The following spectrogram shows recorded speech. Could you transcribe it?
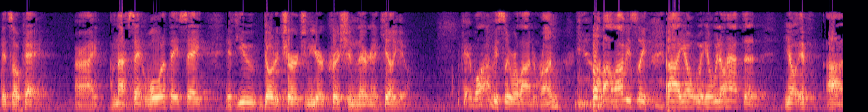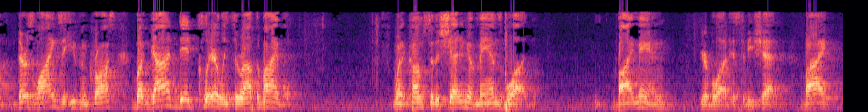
it's okay. Alright? I'm not saying, well, what if they say, if you go to church and you're a Christian, they're going to kill you? Okay, well, obviously we're allowed to run. obviously, uh, you know, we, you know, we don't have to, you know, if uh, there's lines that you can cross, but God did clearly throughout the Bible when it comes to the shedding of man's blood, by man, your blood is to be shed. By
